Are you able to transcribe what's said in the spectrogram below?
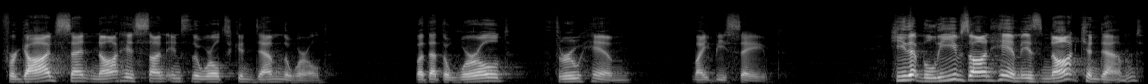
For God sent not his Son into the world to condemn the world, but that the world through him might be saved. He that believes on him is not condemned,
